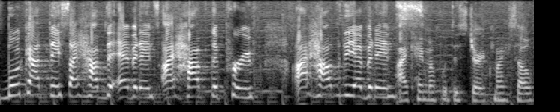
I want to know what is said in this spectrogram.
Look at this. I have the evidence. I have the proof. I have the evidence. I came up with this joke myself.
